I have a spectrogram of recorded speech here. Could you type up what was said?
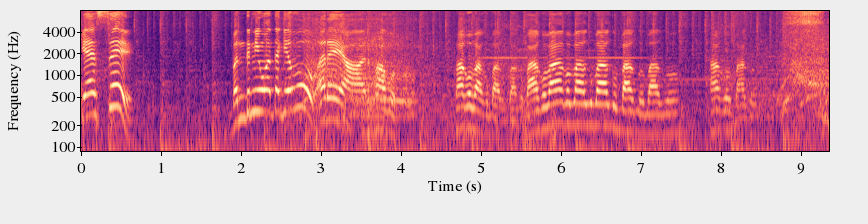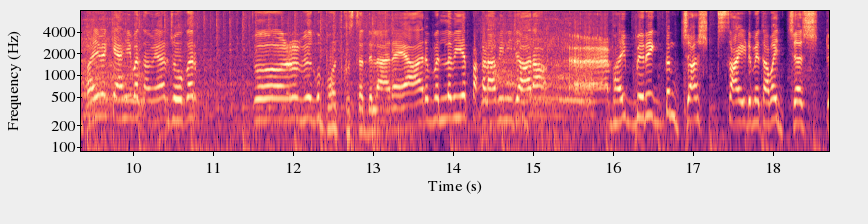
कैसे बंद नहीं हुआ था क्या वो अरे यार भागो भागो भागो भागो भागो भागो भागो भागो भागो भागो भागो भागो भागो भाई मैं क्या ही बताऊँ यार जोकर तो मेरे को बहुत गुस्सा दिला रहा है यार मतलब ये पकड़ा भी नहीं जा रहा। भाई मेरे एकदम जस्ट साइड में था भाई जस्ट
